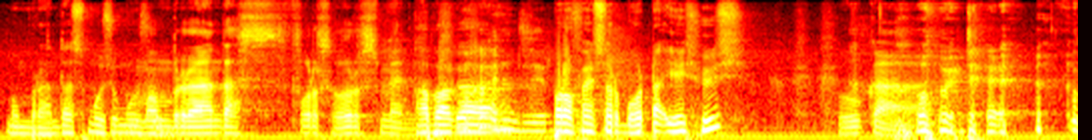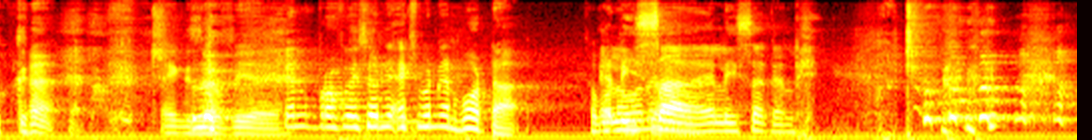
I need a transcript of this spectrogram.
memberantas musuh-musuh. memberantas Force Horseman. Apakah Anjir. Profesor Botak Yesus? Bukan. Oh, beda. Bukan. Xavier. kan profesornya X-Men kan botak. Elisa, Elisa kali.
